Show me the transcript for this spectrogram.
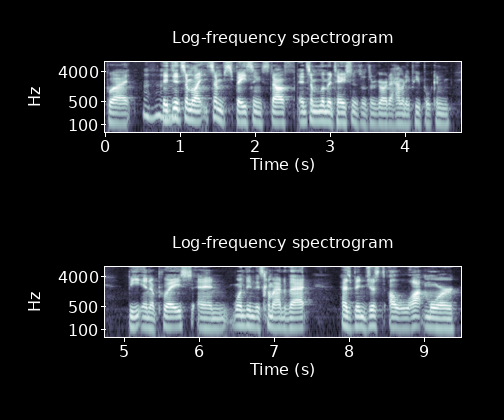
but mm-hmm. they did some like some spacing stuff and some limitations with regard to how many people can be in a place. And one thing that's come out of that has been just a lot more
